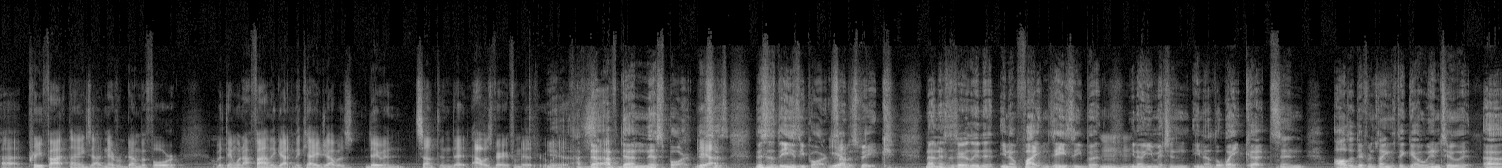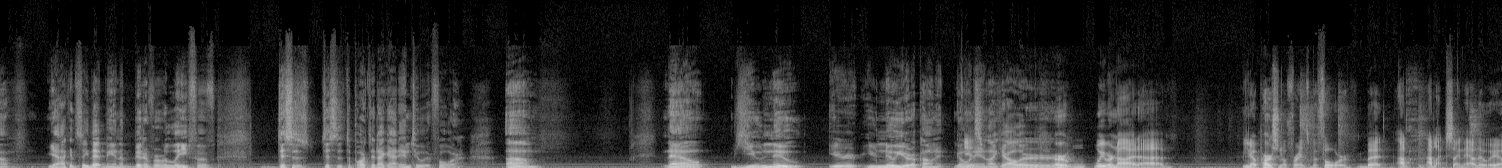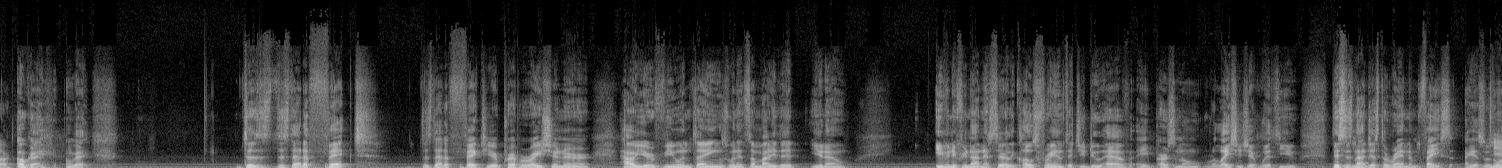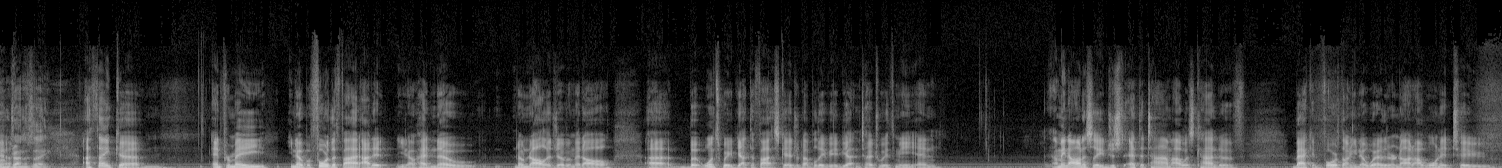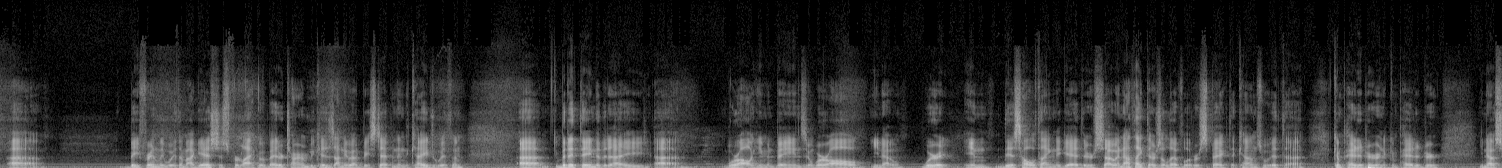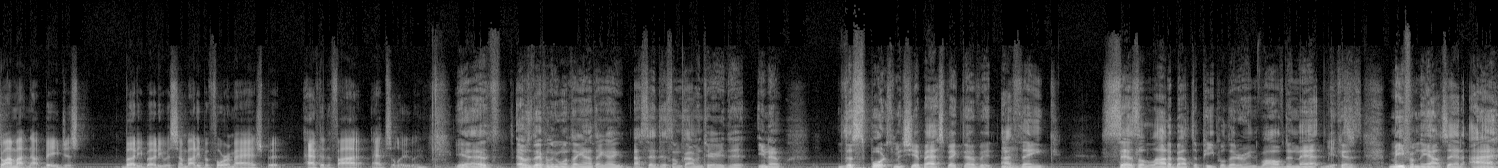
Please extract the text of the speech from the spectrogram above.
uh, pre-fight things I'd never done before. But then when I finally got in the cage, I was doing something that I was very familiar Yeah, with. I've done. So- I've done this part. This Yeah. is this is the easy part, so to speak. Not necessarily that you know fighting's easy, but Mm-hmm. you know you mentioned you know the weight cuts and all the different things that go into it. Um, yeah, I can see that being a bit of a relief. Of this is this is the part that I got into it for. Um, now you knew your you knew your opponent going Yes, in, like y'all are. or we were not, uh, you know, personal friends before, but I'd, I'd like to say now that we are. Okay. Okay. Does does that affect does that affect your preparation or how you're viewing things when it's somebody that, you know, even if you're not necessarily close friends that you do have a personal relationship with you, this is not just a random face, I guess was what I'm trying to say. I think, um, and for me, you know, before the fight, I did, you know, had no no knowledge of him at all. Uh, but once we got the fight scheduled, I believe he had got in touch with me, and I mean, honestly, just at the time, I was kind of back and forth on, you know, whether or not I wanted to uh, be friendly with him. I guess just for lack of a better term, because I knew I'd be stepping in the cage with him. Uh, but at the end of the day, uh, we're all human beings, and we're all, you know, we're in this whole thing together. So, and I think there's a level of respect that comes with a competitor and a competitor. You know, so I might not be just buddy buddy with somebody before a match, but after the fight, absolutely. Yeah, that's, that was definitely one thing. I think I, I said this on commentary that, you know, the sportsmanship aspect of it, mm-hmm. I think says a lot about the people that are involved in that yes. because me from the outside, I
